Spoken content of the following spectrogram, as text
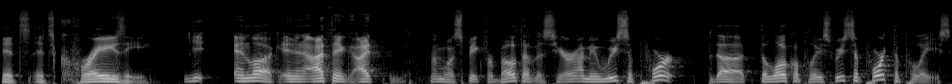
It's it's crazy. And look, and I think I, I'm going to speak for both of us here. I mean, we support the the local police. We support the police.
